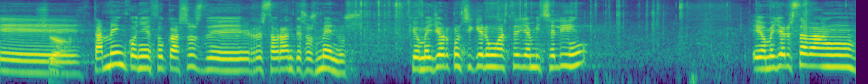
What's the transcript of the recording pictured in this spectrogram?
Eh, tamén coñezo casos de restaurantes os menos, que o mellor consiguieron unha estrella Michelin e o mellor estaban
